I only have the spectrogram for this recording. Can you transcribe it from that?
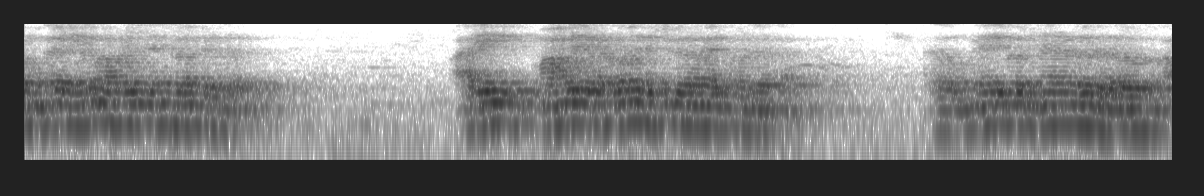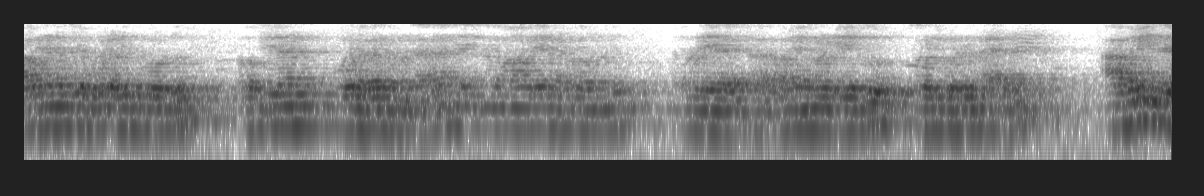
முக்கிய நீங்க மாம்பழத்தின் சிறப்பு இருக்கிறது அதை மாம்பழம் கட்டவும் திருச்சி இருக்க வேண்டியதா அது உண்மையிலே இப்போ விஞ்ஞானம் கூட எடுத்து போட்டு ஆக்சிஜன் கூட வேலை பண்ணாரு இந்த மாவட்ட கட்டவும் வந்து நம்முடைய சமயங்களுடைய எடுத்து சொல்லிக் கொண்டிருக்கிறார்கள். ஆகவே இந்த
